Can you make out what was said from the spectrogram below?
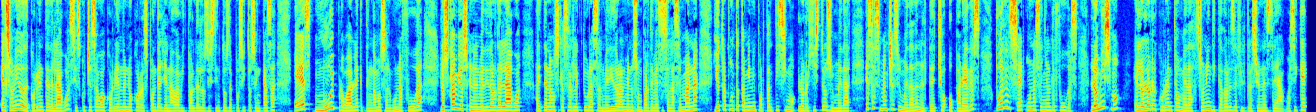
el sonido de corriente del agua, si escuchas agua corriendo y no corresponde al llenado habitual de los distintos depósitos en casa, es muy probable que tengamos alguna fuga. Los cambios en el medidor del agua, ahí tenemos que hacer lecturas al medidor al menos un par de veces a la semana. Y otro punto también importantísimo, los registros de humedad. Esas manchas de humedad en el techo o paredes pueden ser una señal de fugas. Lo mismo el olor recurrente a humedad son indicadores de filtraciones de agua. Así que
